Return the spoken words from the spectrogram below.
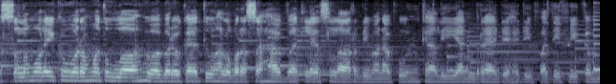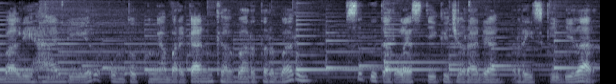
Assalamualaikum warahmatullahi wabarakatuh. Halo para sahabat Leslar Di mana pun kalian berada di TV kembali hadir Untuk mengabarkan kabar terbaru Seputar Lesti Kejora dan Rizky Bilar.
